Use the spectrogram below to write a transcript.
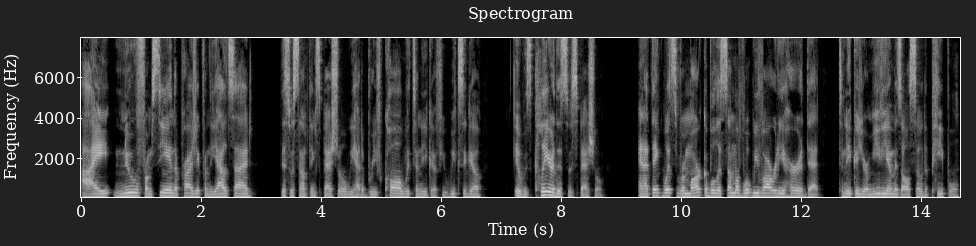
I knew from seeing the project from the outside, this was something special. We had a brief call with Tonika a few weeks ago. It was clear this was special. And I think what's remarkable is some of what we've already heard that Tonika, your medium is also the people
